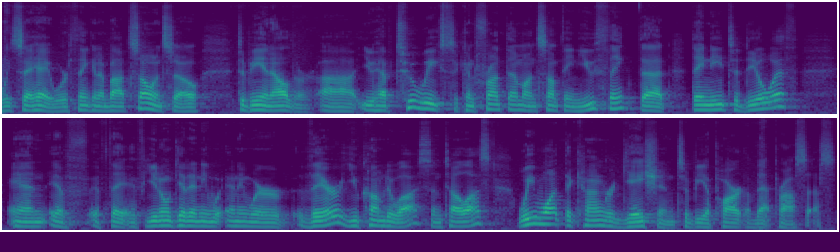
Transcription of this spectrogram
we say, hey, we're thinking about so and so to be an elder. Uh, you have two weeks to confront them on something you think that they need to deal with and if, if, they, if you don't get any, anywhere there, you come to us and tell us. We want the congregation to be a part of that process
